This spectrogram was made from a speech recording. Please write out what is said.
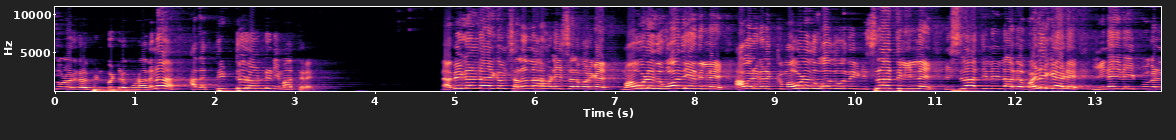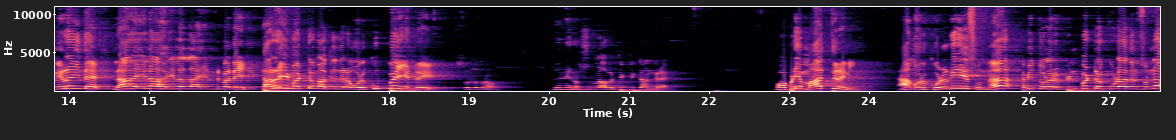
தோழர்களை பின்பற்ற கூடாதுன்னா அதை திட்டுறோன்னு நீ மாத்துற. நபிகள் நாயகம் ஸல்லல்லாஹு அலைஹி அவர்கள் மௌலது ஓதியதில்லை. அவர்களுக்கு மௌலது ஓதுவது இஸ்லாத்தில் இல்லை. இஸ்லாத்தில் இல்லாத வழிகேடு இணை வைப்புகள் நிறைந்த லா இலாஹ இல்லல்லாஹ் என்பதை தரை மட்டமாக்குகிற ஒரு குப்பை என்று சொல்லுகிறோம். உடனே ரசூல்லாவை திட்டிட்டாங்கிற. அப்படியே மாத்துற நீ. நாம ஒரு கொள்கையை சொன்னா அபித்தோழரை பின்பற்ற கூடாதுன்னு சொன்னா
